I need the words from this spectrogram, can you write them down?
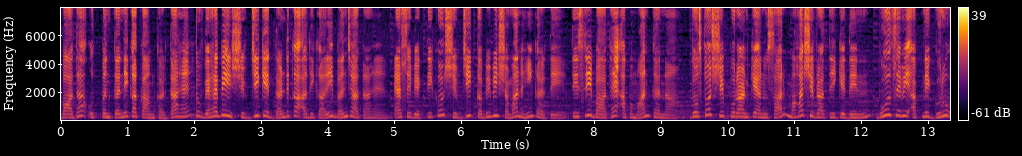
बाधा उत्पन्न करने का काम करता है तो वह भी शिव जी के दंड का अधिकारी बन जाता है। ऐसे व्यक्ति को शिव जी कभी भी क्षमा नहीं करते। तीसरी बात है अपमान करना। दोस्तों, शिव पुराण के अनुसार महाशिवरात्रि के दिन भूल से भी अपने गुरु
